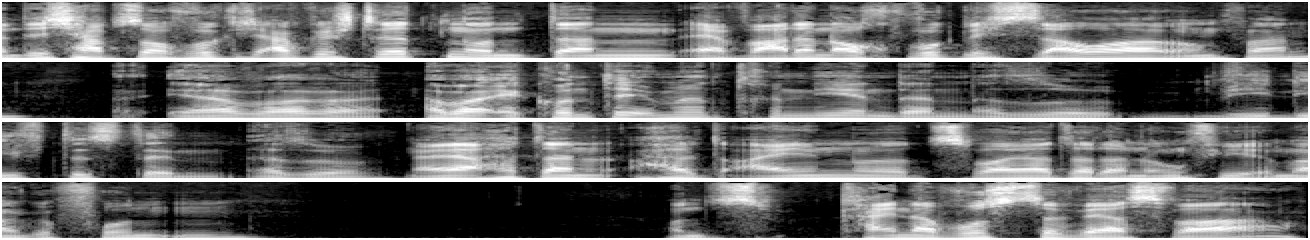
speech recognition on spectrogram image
und ich habe es auch wirklich abgestritten und dann er war dann auch wirklich sauer irgendwann. Ja, war er. Aber er konnte immer trainieren dann. Also, wie lief das denn? Also, Naja, hat dann halt ein oder zwei hat er dann irgendwie immer gefunden. Und keiner wusste, wer es war.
